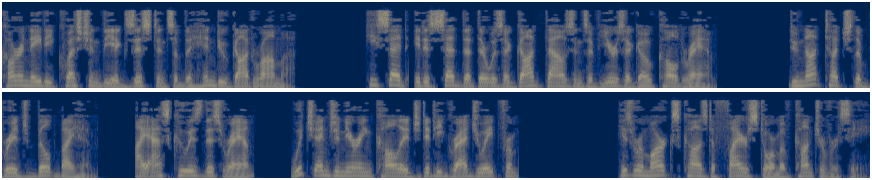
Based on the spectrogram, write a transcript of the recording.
Karunanidhi questioned the existence of the Hindu god Rama. He said, It is said that there was a god thousands of years ago called Ram. Do not touch the bridge built by him. I ask who is this Ram? Which engineering college did he graduate from? His remarks caused a firestorm of controversy.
